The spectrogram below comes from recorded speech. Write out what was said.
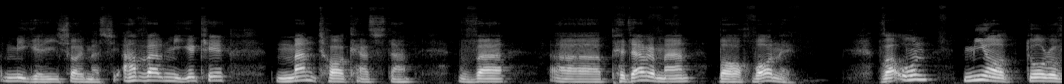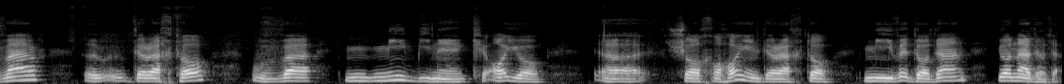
میگه عیسی مسیح. اول میگه که من تاک هستم و پدر من باغبانه و اون میاد دورور درختها و می‌بینه که آیا شاخه های این درختها میوه دادن یا ندادن.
